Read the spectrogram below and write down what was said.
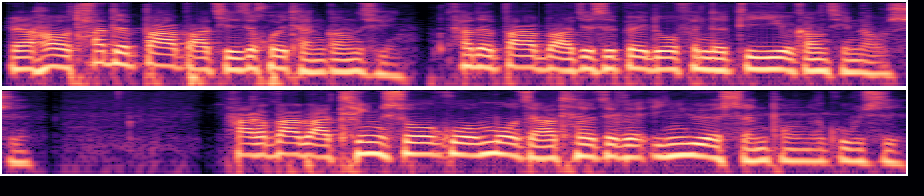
然后他的爸爸其实会弹钢琴，他的爸爸就是贝多芬的第一个钢琴老师。他的爸爸听说过莫扎特这个音乐神童的故事，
